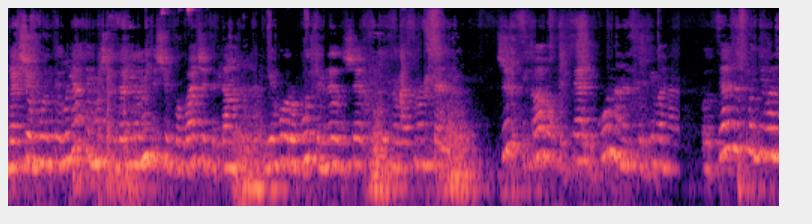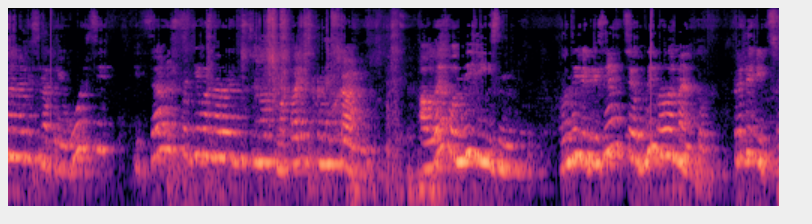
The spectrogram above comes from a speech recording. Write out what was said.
Якщо будете гуляти, можете заглянути, щоб побачити там його роботи не лише у нас. Чим цікава оця ікона несподівана. Оця несподівана радість на Приорці і ця несподівана радість у нас в Макарівському храмі. Але вони різні. Вони відрізняються одним елементом. Придивіться,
